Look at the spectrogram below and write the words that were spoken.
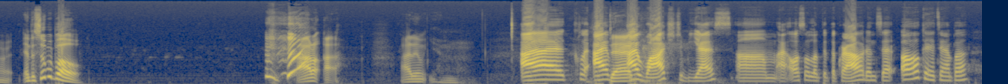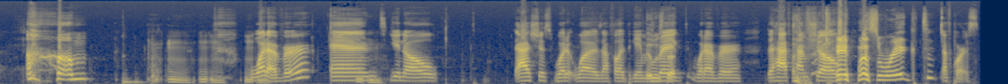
All right, and the Super Bowl. I don't. I, I don't. I cl- I Dad- I watched. Yes. Um. I also looked at the crowd and said, "Oh, okay, Tampa." um. Mm, mm-mm, mm-mm. Whatever. And you know, that's just what it was. I felt like the game was was the- rigged. whatever. The halftime show, It was rigged. of course.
